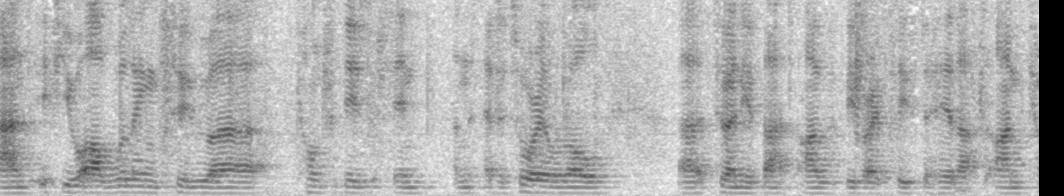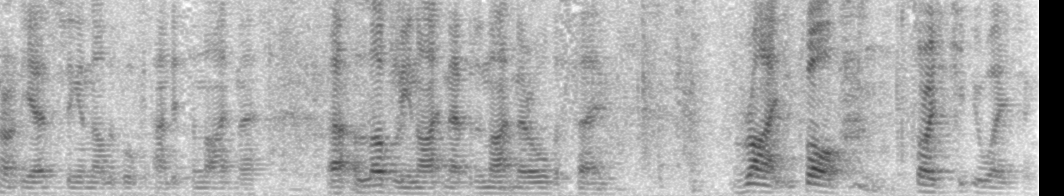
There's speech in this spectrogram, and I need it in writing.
And if you are willing to uh, contribute in an editorial role uh, to any of that, I would be very pleased to hear that. I'm currently editing another book and it's a nightmare. Uh, a lovely nightmare, but a nightmare all the same. Right, Bob, sorry to keep you waiting.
